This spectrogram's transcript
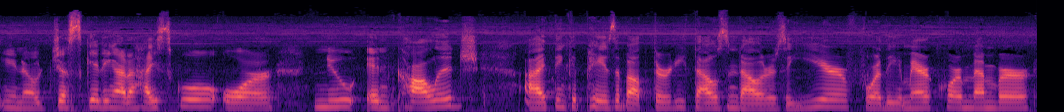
you know, just getting out of high school or new in college, I think it pays about $30,000 a year for the AmeriCorps member,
